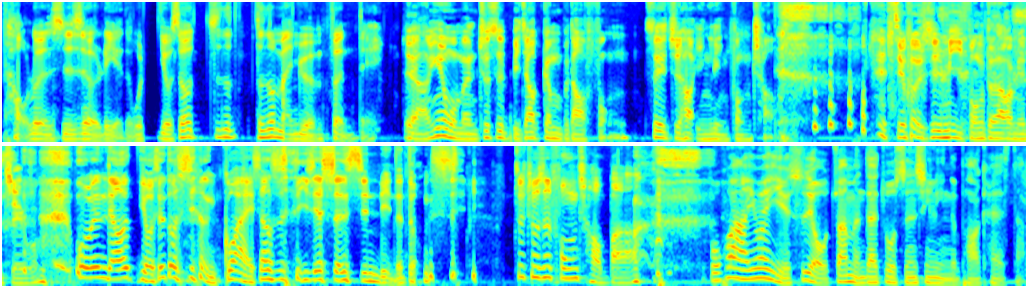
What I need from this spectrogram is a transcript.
讨论是热烈的。我有时候真的真的蛮缘分的。对啊，因为我们就是比较跟不到风，所以只好引领风潮。结果是蜜蜂都在后面追我们。我们聊有些东西很怪，像是一些身心灵的东西，这就是风潮吧？不会啊，因为也是有专门在做身心灵的 podcast 啊。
